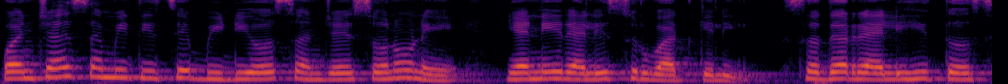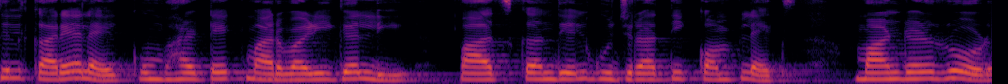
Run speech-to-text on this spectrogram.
पंचायत समितीचे B D O Sanjay Sonawane यांनी रॅलीस सुरुवात केली. सदर रॅली ही तहसील कार्यालय कुंभारटेक मारवाडी गल्ली पाच कंदील गुजराती कॉम्प्लेक्स मांडळ रोड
